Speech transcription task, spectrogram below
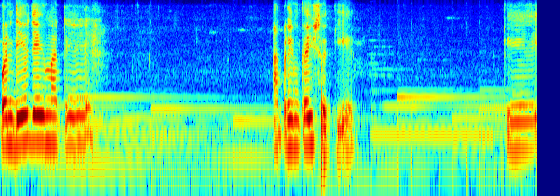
પણ દેવદેવી માટે આપણે એમ કહી શકીએ કે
